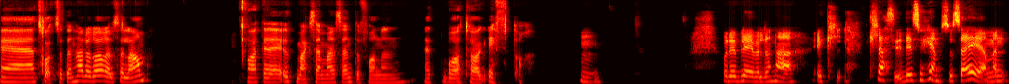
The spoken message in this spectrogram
eh, trots att den hade rörelselarm. Och att det uppmärksammades inte från en, ett bra tag efter. Mm. Och det blev väl den här klassiska, det är så hemskt att säga, men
